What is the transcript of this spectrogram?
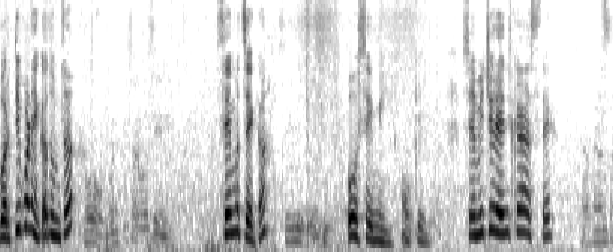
वरती पण आहे का तुमचं? हो वरती सर्व सेम आहे. सेमच आहे का? ओ सेमी. ओके. सेमीची रेंज काय असते? साधारणतः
